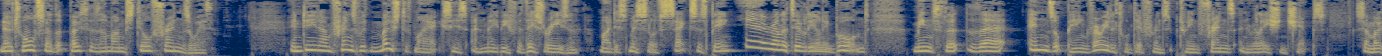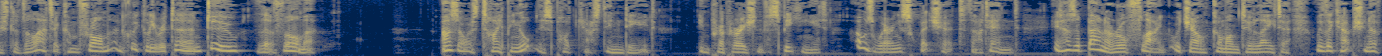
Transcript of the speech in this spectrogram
Note also that both of them I'm still friends with. Indeed, I'm friends with most of my exes, and maybe for this reason, my dismissal of sex as being yeah, relatively unimportant means that there ends up being very little difference between friends and relationships, so most of the latter come from and quickly return to the former. As I was typing up this podcast, indeed, in preparation for speaking it, I was wearing a sweatshirt to that end. It has a banner or flag, which I'll come on to later, with the caption of,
